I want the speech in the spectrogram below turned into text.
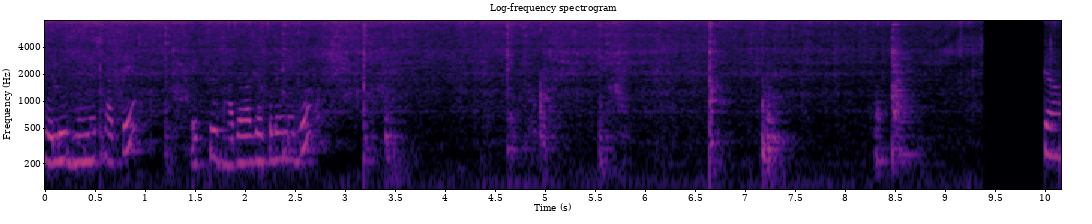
হলুদ নুনের সাথে একটু ভাজা ভাজা করে নেব এটা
